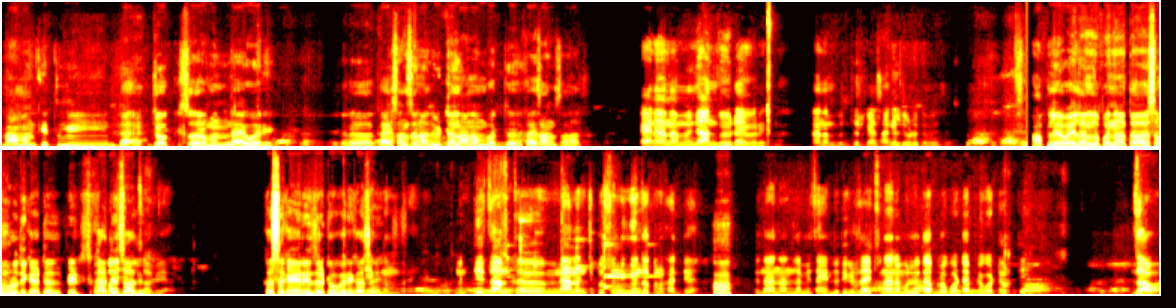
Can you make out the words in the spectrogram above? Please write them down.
नामांकित तुम्ही जॉकी सर म्हणून ड्रायव्हर आहे. तर अं, काय सांगसान आज? विठ्ठल नानांबद्दल काय सांगसान आज? काय नाना म्हणजे अनुभवी ड्रायव्हर आहेत ना. नानांबद्दल काय सांगेल तेवढं कमीच आहे. आपल्या बैलांना पण आता समृद्धी कॅटल खाद्य चालू आहे आहे. कसं काय? रिझल्ट वगैरे कसं एक आहे? नंबर आहे. मग तेच आमचं नानांची पसंती घेऊन जातो ना खाद्य. हां. तर नानांना मी सांगितलं तिकडे जायचं. नाना बोललो होते आपला गोट्या आपल्या गोट्यावरती जावा.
